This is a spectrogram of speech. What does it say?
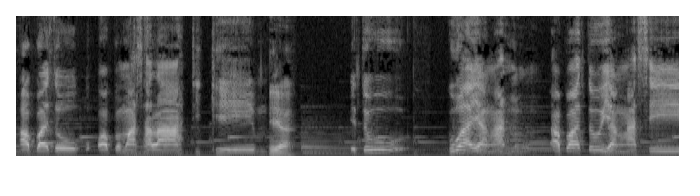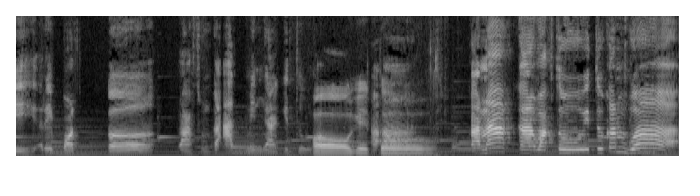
apa itu apa masalah di game Iya. itu gua yang anu apa tuh yang ngasih report ke langsung ke adminnya gitu Oh gitu. karena ka- waktu itu kan gua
